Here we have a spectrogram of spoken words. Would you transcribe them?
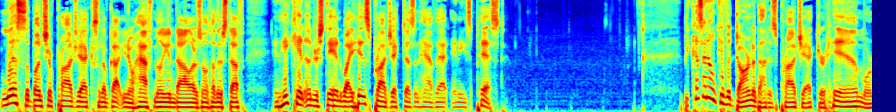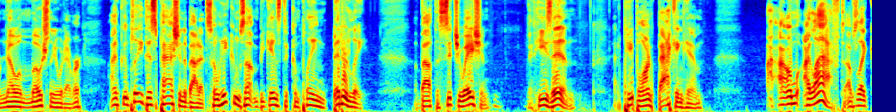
lists a bunch of projects that have got you know half million dollars and all this other stuff and he can't understand why his project doesn't have that, and he's pissed. Because I don't give a darn about his project or him or know him emotionally or whatever, I'm completely dispassionate about it. So when he comes up and begins to complain bitterly about the situation that he's in, that people aren't backing him, I, I, um, I laughed. I was like,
